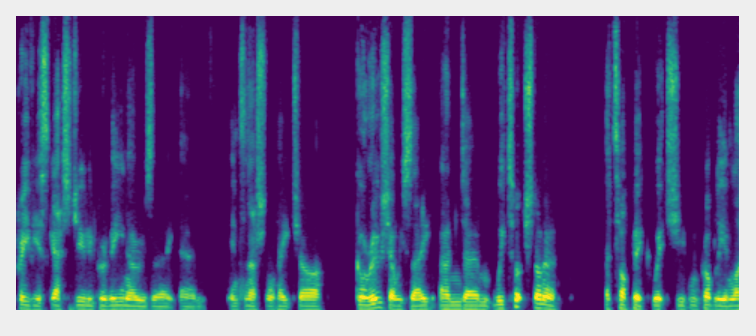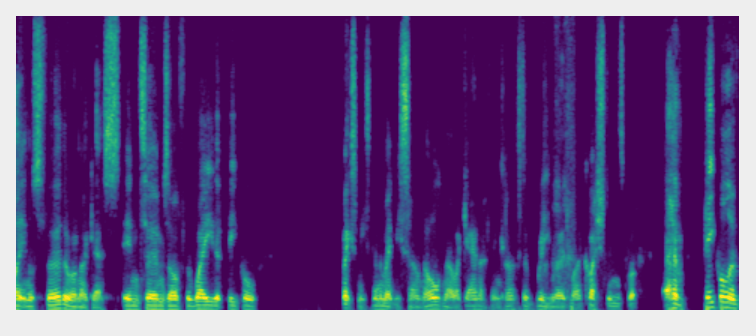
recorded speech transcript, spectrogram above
previous guest, Julie Provino, who's an um, international HR guru, shall we say, and um, we touched on a a topic which you can probably enlighten us further on, I guess, in terms of the way that people makes me it's going to make me sound old now again. I think I have to reword my questions, but um, people are,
